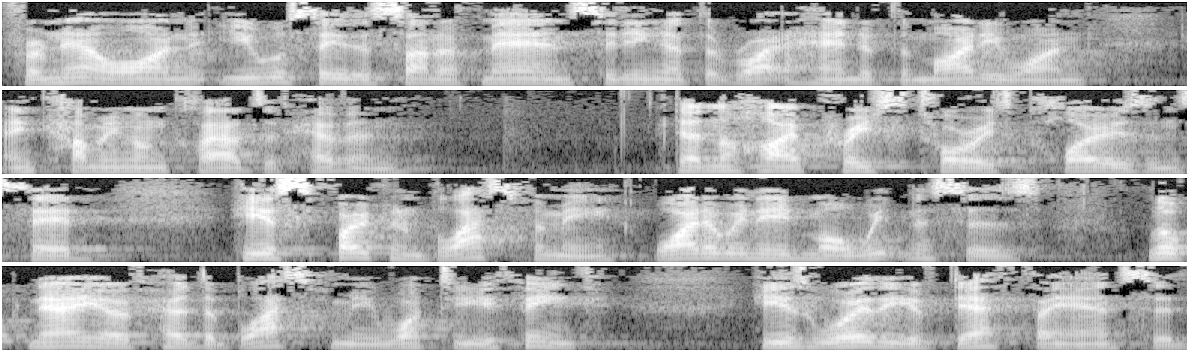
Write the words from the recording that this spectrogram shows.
from now on you will see the Son of Man sitting at the right hand of the Mighty One and coming on clouds of heaven. Then the high priest tore his clothes and said, He has spoken blasphemy. Why do we need more witnesses? Look, now you have heard the blasphemy. What do you think? He is worthy of death, they answered.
